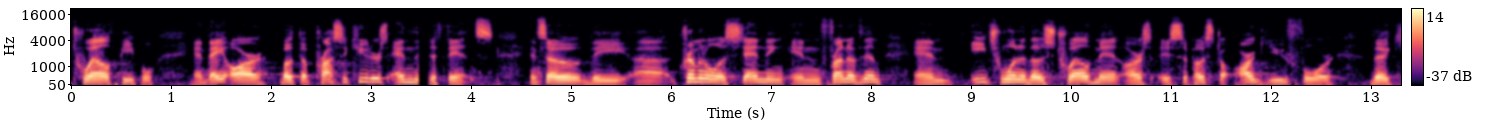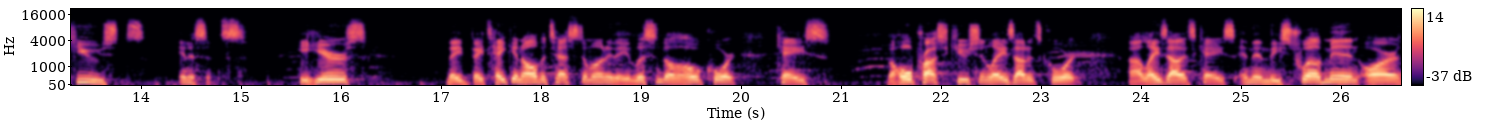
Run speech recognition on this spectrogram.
12 people, and they are both the prosecutors and the defense. And so the uh, criminal is standing in front of them, and each one of those 12 men are, is supposed to argue for the accused's innocence. He hears they, they take in all the testimony, they listen to the whole court case, the whole prosecution lays out its court, uh, lays out its case, and then these 12 men are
